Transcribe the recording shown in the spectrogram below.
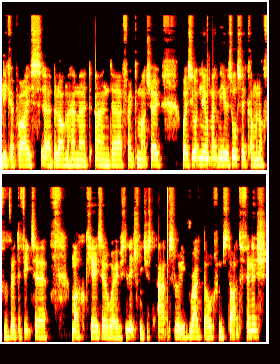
Niko Price, uh, Belal Muhammad, and uh, Frank Camacho. Whereas you got Neil Magny, who was also coming off of a defeat to Michael Chiesa, where he was literally just absolutely ragdolled from start to finish.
